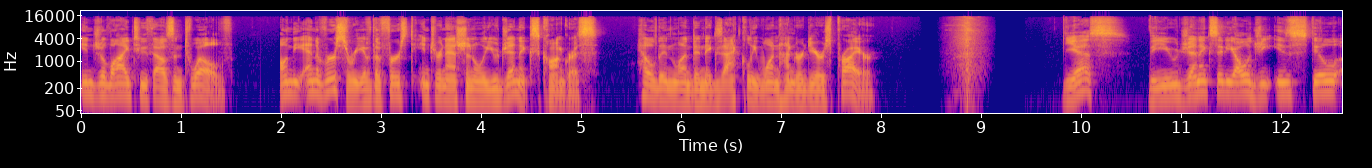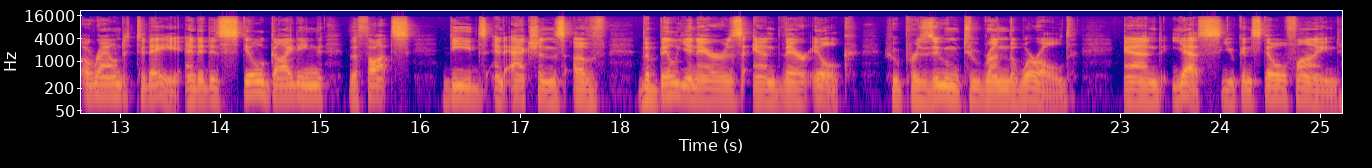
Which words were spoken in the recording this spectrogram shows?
in July 2012, on the anniversary of the first International Eugenics Congress, held in London exactly 100 years prior. Yes, the eugenics ideology is still around today, and it is still guiding the thoughts, deeds, and actions of the billionaires and their ilk who presume to run the world. And yes, you can still find,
